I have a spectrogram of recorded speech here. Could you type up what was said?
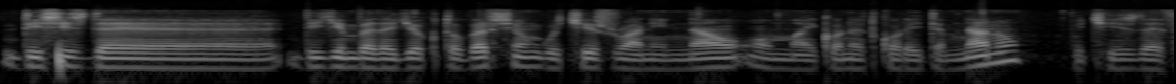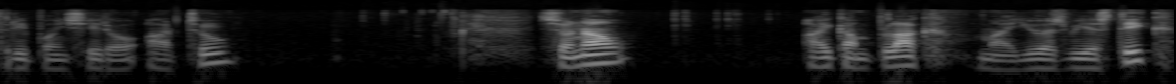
this is the Digi Embedded Yocto version, which is running now on my Connect Core 8M Nano, which is the 3.0 R2. So now I can plug my USB stick.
